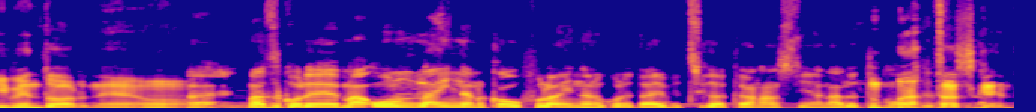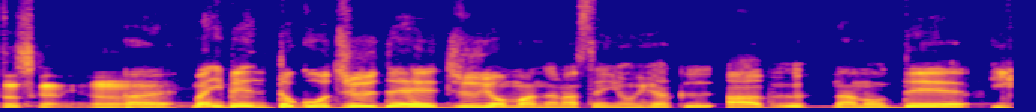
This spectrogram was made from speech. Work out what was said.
イベントあるね。うん。はい。まずこれ、まあオンラインなのかオフラインなのかこれだいぶ違った話にはなると思うんまあですけど、確かに確かに。うん。はい。まあ、イベント50で14万7400アーブなので、1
